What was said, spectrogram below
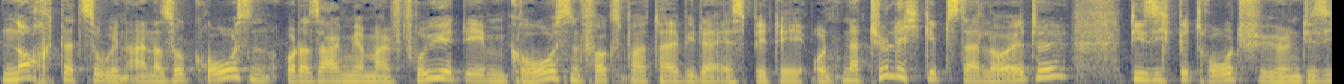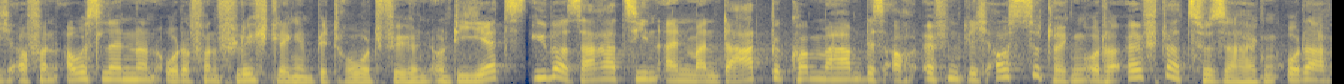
Noch dazu in einer so großen oder sagen wir mal frühe dem großen Volkspartei wie der SPD. Und natürlich gibt's da Leute, die sich bedroht fühlen, die sich auch von Ausländern oder von Flüchtlingen bedroht fühlen und die jetzt über Sarrazin ein Mandat bekommen haben, das auch öffentlich auszudrücken oder öfter zu sagen oder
